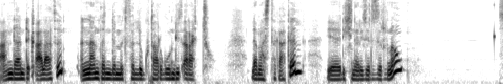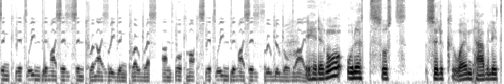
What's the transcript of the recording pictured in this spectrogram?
አንዳንድ ቃላትን እናንተ እንደምትፈልጉት አድርጎ እንዲጠራቸው ለማስተካከል የ dictionary ዝርዝር ነው ይሄ ደግሞ ሁለት ሶስት ስልክ ወይም ታብሌት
